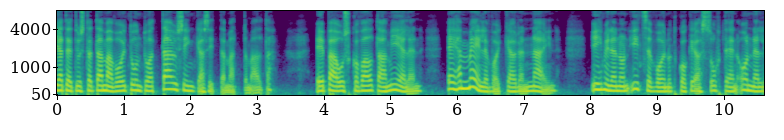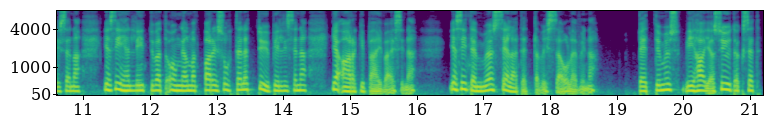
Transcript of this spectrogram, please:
Jätetystä tämä voi tuntua täysin käsittämättömältä. Epäusko valtaa mielen, eihän meille voi käydä näin. Ihminen on itse voinut kokea suhteen onnellisena ja siihen liittyvät ongelmat parisuhteelle tyypillisenä ja arkipäiväisinä ja siten myös selätettävissä olevina. Pettymys, viha ja syytökset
